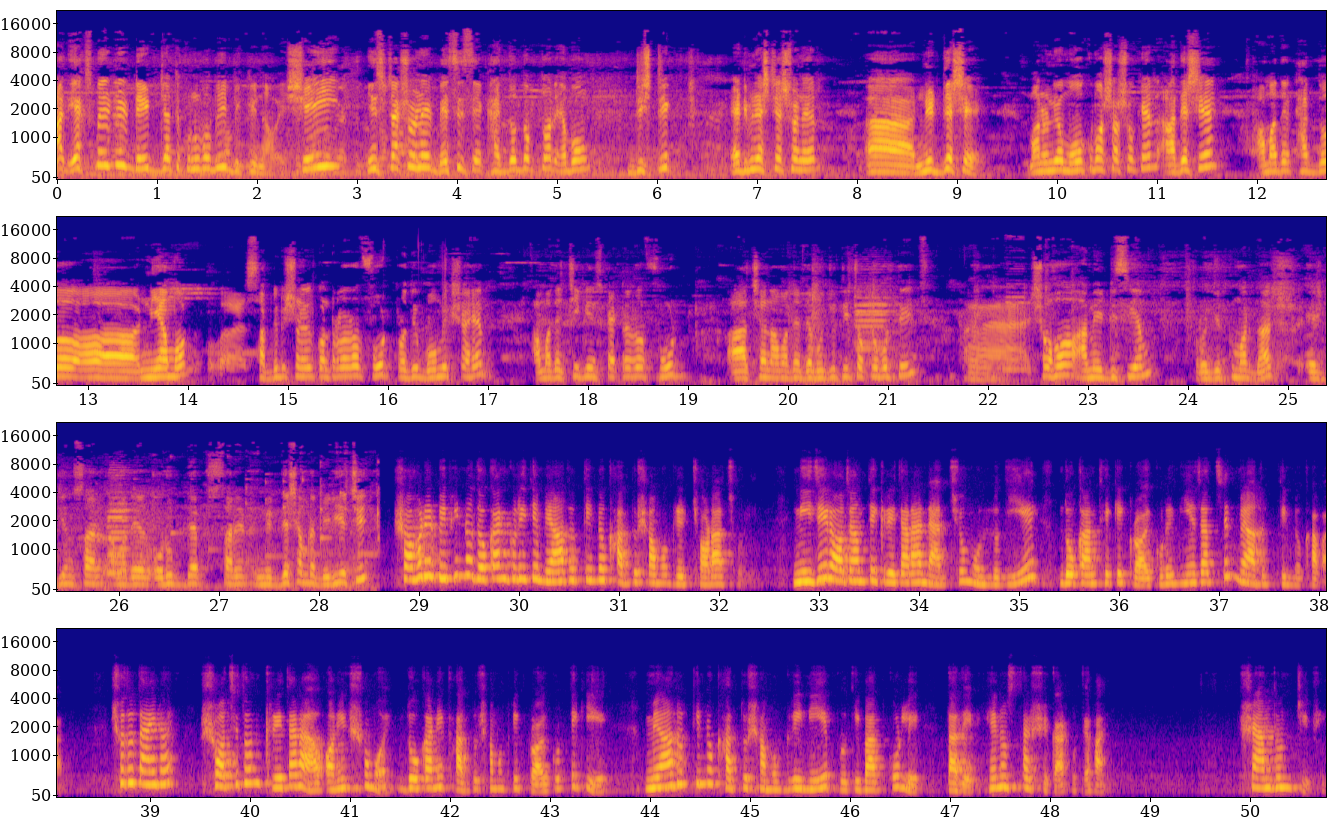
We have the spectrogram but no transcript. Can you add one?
আর এক্সপায়ারি ডেট যাতে কোনোভাবেই বিক্রি না হয়। সেই ইনস্ট্রাকশনের বেসিসে খাদ্য দপ্তর এবং ডিস্ট্রিক্ট অ্যাডমিনিস্ট্রেশনের নির্দেশে মাননীয় মহকুমা শাসকের আদেশে আমাদের খাদ্য নিয়ামক sub divisional controller of food, Pradip Bhowmik সাহেব, আমাদের চিফ ইন্সপেক্টর অফ ফুড আছেন আমাদের দেবজ্যোতি চক্রবর্তী সহ আমি DCM Ranjit Kumar Das, SDM sir আমাদের অরূপ দেব স্যারের নির্দেশে আমরা বেরিয়েছি। শহরের বিভিন্ন দোকানগুলিতে মেয়াদ উত্তীর্ণ খাদ্য সামগ্রীর ছড়াছড়ি। নিজের অজান্তে ক্রেতারা ন্যায্য মূল্য দিয়ে দোকান থেকে ক্রয় করে নিয়ে যাচ্ছেন মেয়াদ উত্তীর্ণ খাবার। শুধু তাই নয়, সচেতন ক্রেতারা অনেক সময় দোকানে খাদ্য সামগ্রী ক্রয় করতে গিয়ে মেয়াদ উত্তীর্ণ খাদ্য সামগ্রী নিয়ে প্রতিবাদ করলে তাদের হেনস্থার শিকার হতে হয়। শ্যামদন টিভি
